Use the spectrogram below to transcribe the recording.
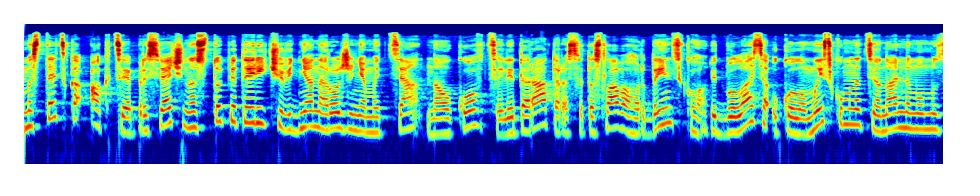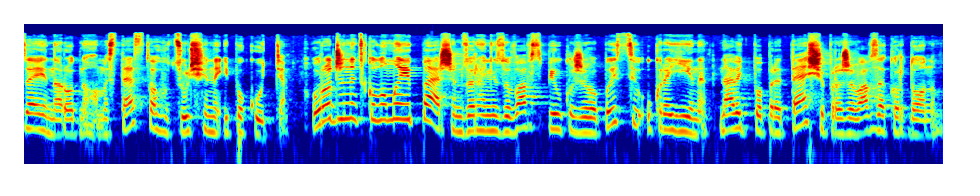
Мистецька акція, присвячена 105-річчю від дня народження митця, науковця, літератора Святослава Гординського, відбулася у Коломийському національному музеї народного мистецтва Гуцульщини і Покуття. Уродженець Коломиї першим зорганізував спілку живописців України, навіть попри те, що проживав за кордоном.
